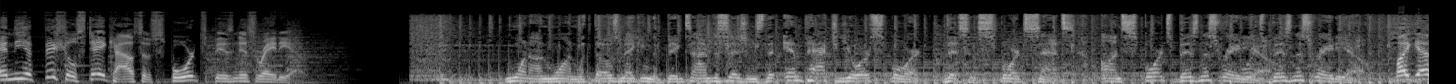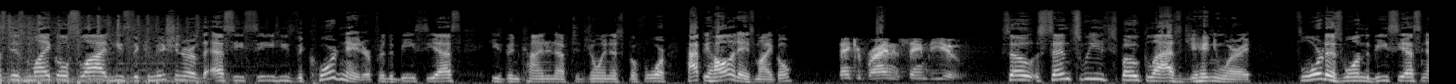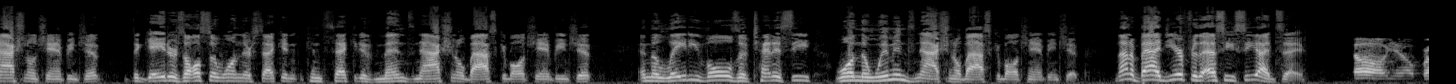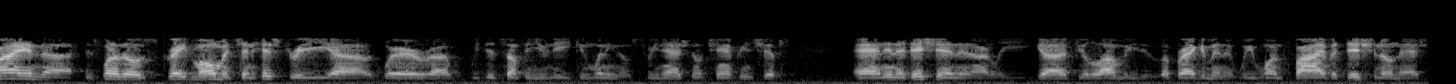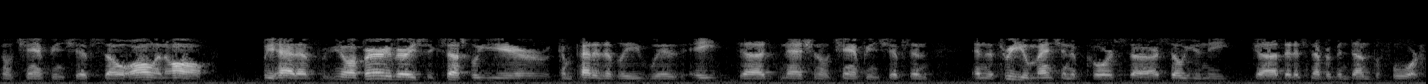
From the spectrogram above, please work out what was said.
and the official steakhouse of Sports Business Radio one on one with those making the big time decisions that impact your sport. This is Sports Sense on Sports Business Radio. Sports Business Radio. My guest is Michael Slive. He's the commissioner of the SEC. He's the coordinator for the BCS. He's been kind enough to join us before. Happy holidays, Michael. Thank you, Brian, and same to you. So, since we spoke last January, Florida has won the BCS National Championship. The Gators also won their second consecutive men's national basketball championship and the Lady Vols of Tennessee won the women's national basketball championship. Not a bad year for the SEC, I'd say. No, you know, Brian, uh, it's one of those great moments in history uh, where uh, we did something unique in winning those three national championships. And in addition, in our league, uh, if you'll allow me to uh, brag a minute, we won five additional national championships. So all in all, we had a you know a very very successful year competitively with eight uh, national championships, and and the three you mentioned, of course, uh, are so unique uh, that it's never been done before.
